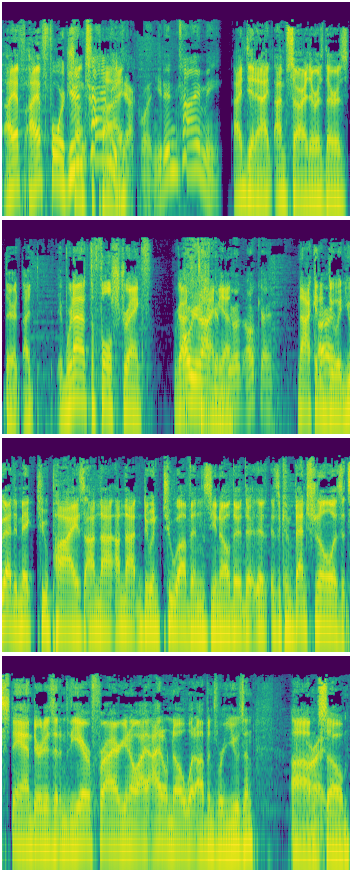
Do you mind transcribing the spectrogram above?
I have I have four you chunks didn't time of pie. Me, Declan. You didn't time me. I didn't. I, am sorry. There was there was there. I, we're not at the full strength. Forgot oh, you're to time not gonna do it. Okay. Not going to do right. it. You had to make two pies. I'm not. I'm not doing two ovens. You know, there, there, is it conventional? Is it standard? Is it in the air fryer? You know, I, I don't know what ovens we're using. Um, right. So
